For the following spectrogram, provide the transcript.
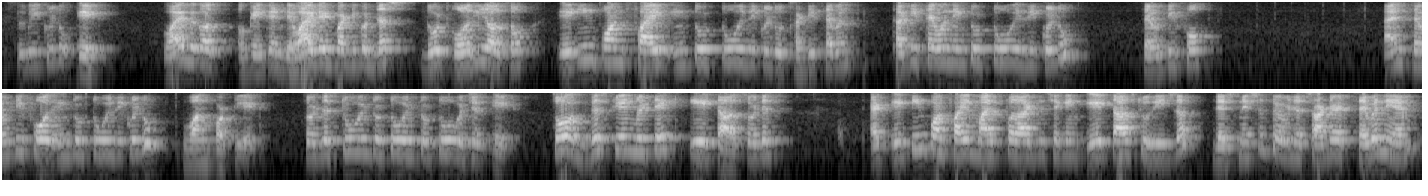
this will be equal to 8. Why? Because okay you can divide it but you could just do it orally also. 18.5 into 2 is equal to 37 37 into 2 is equal to 74 and 74 into 2 is equal to 148. So it is 2 into 2 into 2 which is 8. So this train will take 8 hours. So it is at 18.5 miles per hour it is taking 8 hours to reach the destination. So it will start at 7 am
